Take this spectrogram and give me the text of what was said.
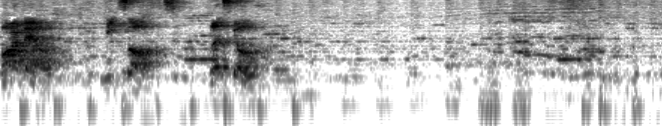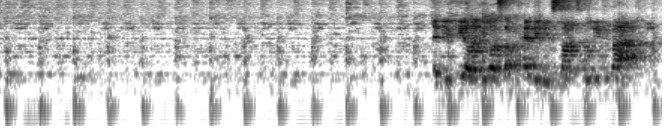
barbell, feet soft. Let's go. If you feel like you got something heavy, you start to lean back.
